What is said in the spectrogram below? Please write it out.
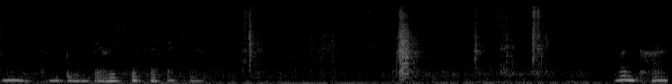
Hmm, being very specific here. One card.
